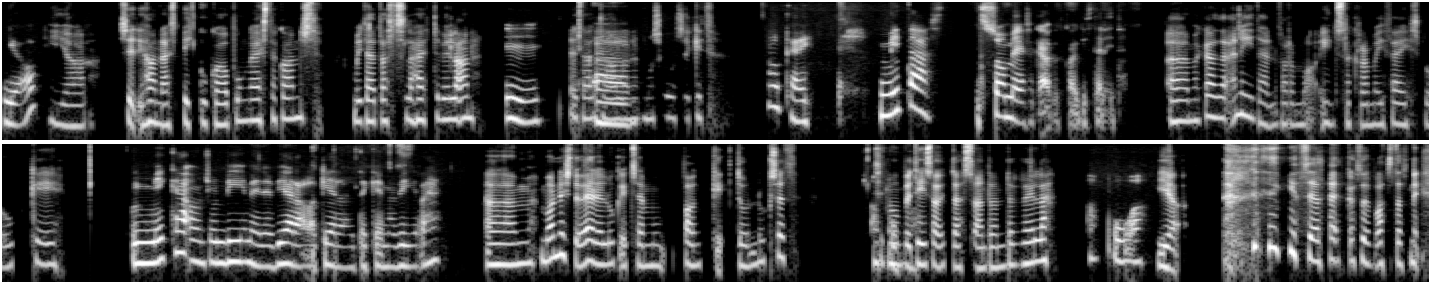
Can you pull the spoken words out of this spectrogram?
Joo. ja sitten ihan näistä pikkukaupungeista kanssa, mitä tässä lähettyvillä on. Mm. Ne taitaa olla ne mun suosikit. Okei. Okay. Mitä somea sä käytät kaikista eniten? Öö, mä käytän eniten varmaan Instagramia, Facebookia. Mikä on sun viimeinen vieraalla kielellä tekemä virhe? Öm, mä onnistuin eilen lukitsemaan mun pankkitunnukset. Sitten mun Apua. piti soittaa Santanderille. Apua. Ja, ja siellä ehkä se vastasi, niin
